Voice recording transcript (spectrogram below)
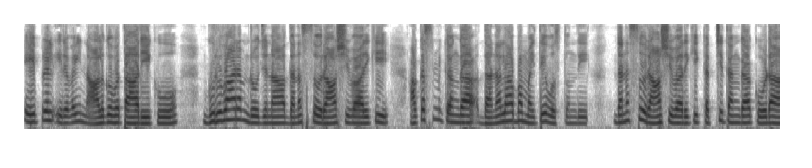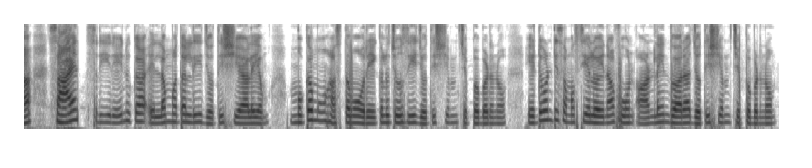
ఏప్రిల్ ఇరవై నాలుగవ తారీఖు గురువారం రోజున ధనస్సు రాశి వారికి ఆకస్మికంగా ధనలాభం అయితే వస్తుంది. ధనస్సు రాశి వారికి ఖచ్చితంగా కూడా సాయం. శ్రీ రేణుక ఎల్లమ్మ తల్లి జ్యోతిష్యాలయం. ముఖము హస్తము రేఖలు చూసి జ్యోతిష్యం చెప్పబడును. ఎటువంటి సమస్యలు అయినా ఫోన్ ఆన్లైన్ ద్వారా జ్యోతిష్యం చెప్పబడును.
